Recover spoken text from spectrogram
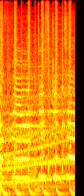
A feel of discontent.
